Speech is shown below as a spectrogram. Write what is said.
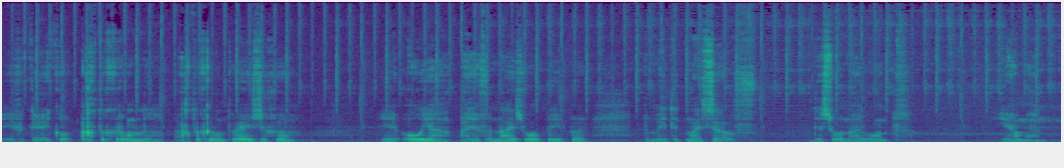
Even kijken, achtergronden, achtergrond wijzigen. Yeah. Oh ja, I have a nice wallpaper. I made it myself. This one I want. Yeah man.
